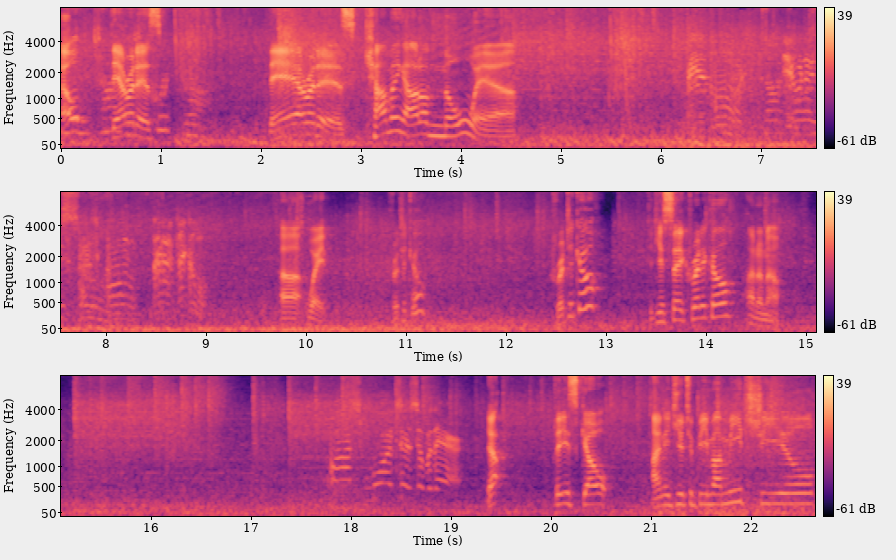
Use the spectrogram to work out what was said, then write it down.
Oh, there it is. There it is, coming out of nowhere. Uh, wait. Critical? Critical? Did you say critical? I don't know. Boss wants us over there. Yeah, please go. I need you to be my meat shield.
